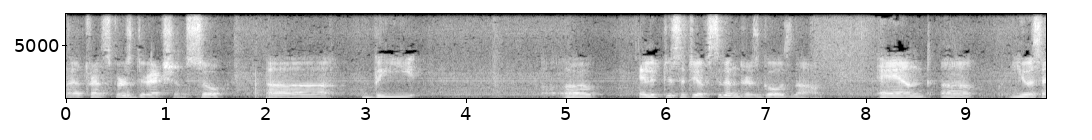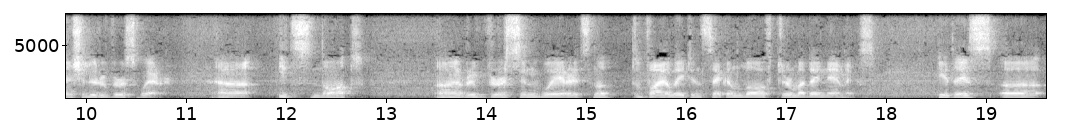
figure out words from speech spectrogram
uh, transverse direction. So the ellipticity of cylinders goes down, and you essentially reverse wear. it's not uh, reversing wear, it's not violating second law of thermodynamics. It is uh,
